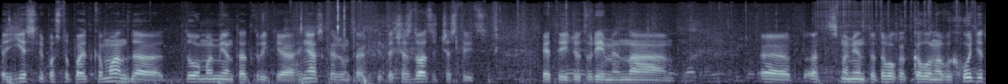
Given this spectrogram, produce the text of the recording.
Если поступает команда, до момента открытия огня, скажем так, где-то час 20, час 30. Это идет время на э, от, с момента того, как колонна выходит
